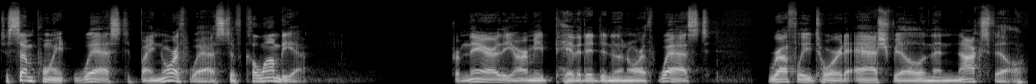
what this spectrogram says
to some point west by northwest of Columbia. From there, the Army pivoted to the northwest, roughly toward Asheville and then Knoxville,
